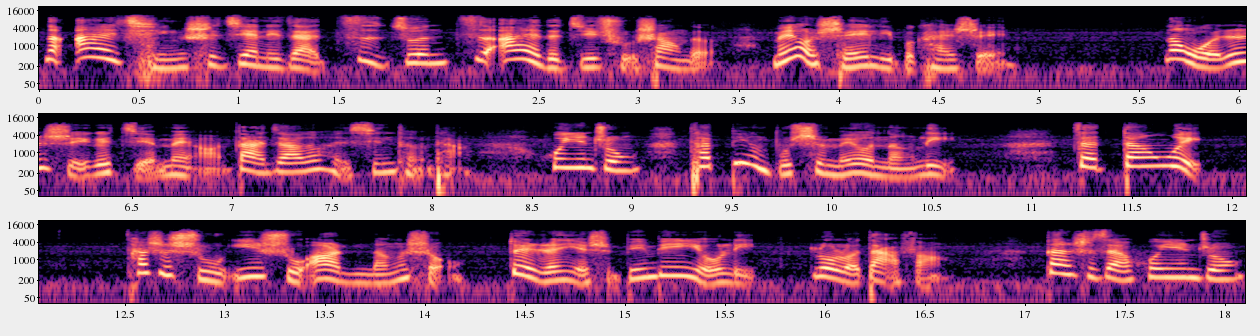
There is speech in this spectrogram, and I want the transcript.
那爱情是建立在自尊自爱的基础上的，没有谁离不开谁。那我认识一个姐妹啊，大家都很心疼她。婚姻中，她并不是没有能力，在单位，她是数一数二的能手，对人也是彬彬有礼、落落大方。但是在婚姻中，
